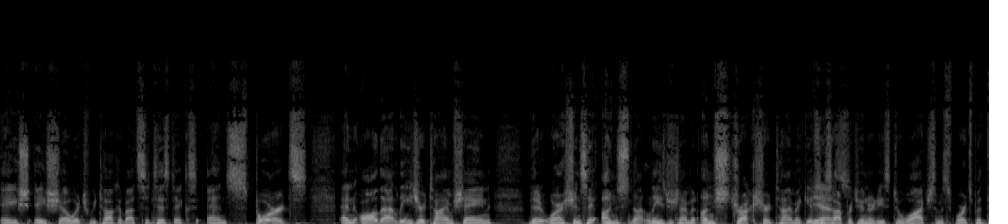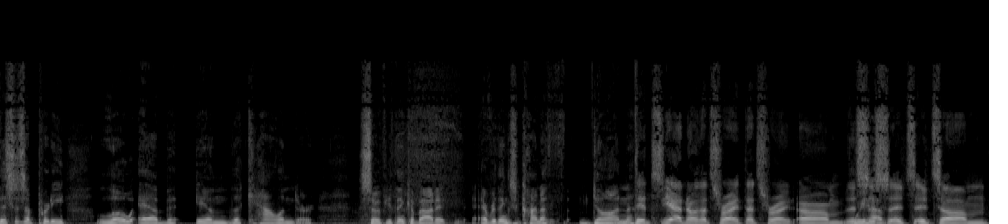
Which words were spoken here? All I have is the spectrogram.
a, sh- a show which we talk about statistics and sports and all that leisure time, Shane. That, or I shouldn't say uns, not leisure time, but unstructured time. It gives us opportunities to watch some sports. But this is a pretty low ebb in the calendar. So if you think about it, everything's kind of th- done. It's yeah, no, that's right, that's right. Um, this We is have- it's it's um.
